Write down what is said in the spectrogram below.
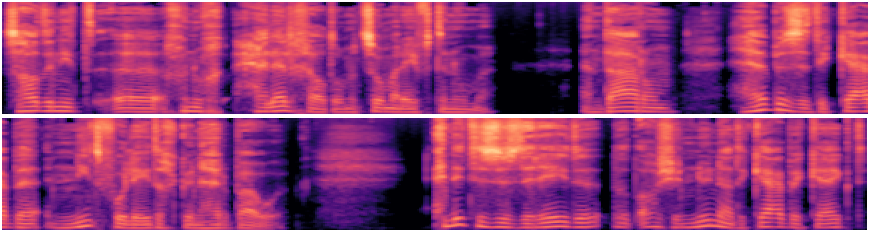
Ze hadden niet uh, genoeg halal geld om het zomaar even te noemen. En daarom hebben ze de Kaaba niet volledig kunnen herbouwen. En dit is dus de reden dat als je nu naar de Kaaba kijkt,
